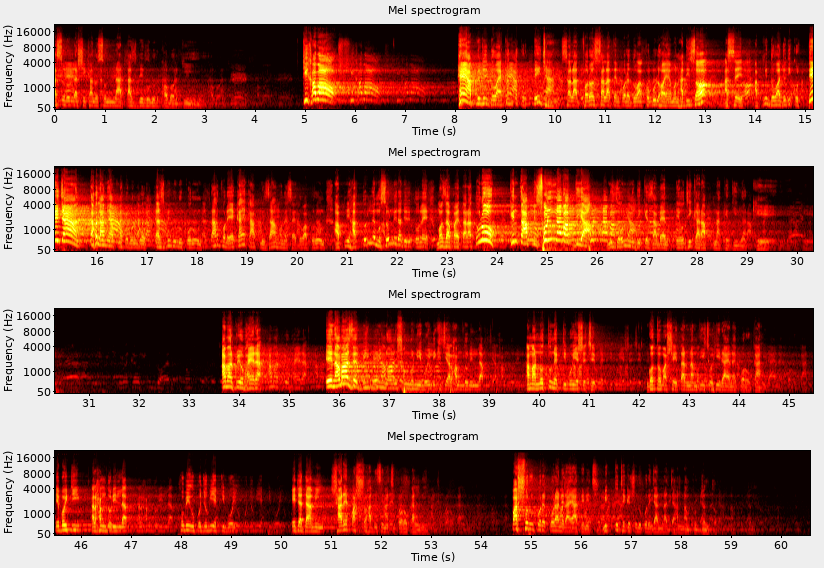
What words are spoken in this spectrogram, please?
রাসূলুল্লাহ শিখানো সুন্নাত তাসবিগুলোর খবর কি? কি খবর? কি খবর? হ্যাঁ আপনি যদি দোয়া একান্ত করতেই চান সালাত ফরজ সালাতের পরে দোয়া কবুল হয় এমন হাদিসও আছে। আপনি দোয়া যদি করতেই চান তাহলে আমি আপনাকে বলব তাসবিগুলো করুন তারপরে একা একা আপনি যা মনে চায় দোয়া করুন। আপনি হাত তুললে মুসল্লিরা যদি তোলে মজা পায় তারা তুলুক কিন্তু আপনি সুন্নাবাদ দিয়া নিজ অন্যদিকে যাবেন এ অধিকার আপনাকে দিল কে? আমার প্রিয় ভাইয়েরা আমার প্রিয় ভাইয়েরা এই নামাজের বিভিন্ন অনুষঙ্গ নিয়ে বই লিখেছি, আলহামদুলিল্লাহ। আমার নতুন একটি বই এসেছে। গত মাসে তার নাম দিয়েছে হিরায়নায় পরকাল। এ বইটি, আলহামদুলিল্লাহ আলহামদুলিল্লাহ খুবই উপযোগী একটি বই। এটাতে আমি সাড়ে পাঁচশো হাদিস এনেছি পরকাল নিয়ে। পাঁচশোর উপরে কোরআনের আয়াত এনেছি, মৃত্যু থেকে শুরু করে জান্নাত, জাহান্নাম পর্যন্ত।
